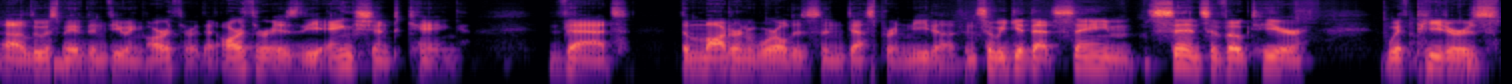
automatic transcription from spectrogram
uh, Lewis may have been viewing Arthur. That Arthur is the ancient king that the modern world is in desperate need of. And so we get that same sense evoked here with Peter's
